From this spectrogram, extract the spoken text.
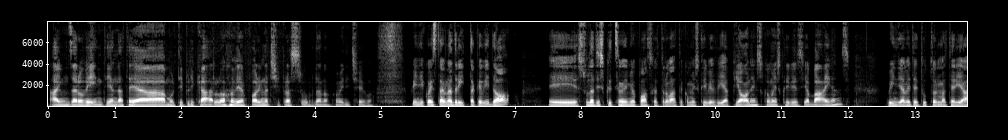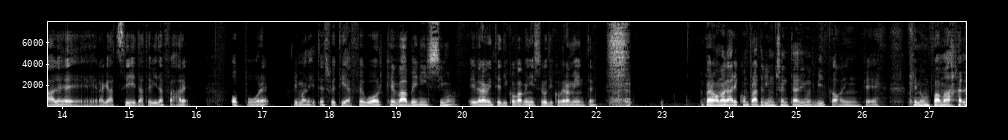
hai un 0,20 andate a moltiplicarlo, viene fuori una cifra assurda, no? come dicevo. Quindi questa è una dritta che vi do e sulla descrizione del mio podcast trovate come iscrivervi a Pionex, come iscriversi a Binance, quindi avete tutto il materiale e ragazzi datevi da fare, oppure rimanete su ETF World che va benissimo e veramente dico va benissimo, lo dico veramente. Però magari compratevi un centesimo di bitcoin che, che non fa male.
